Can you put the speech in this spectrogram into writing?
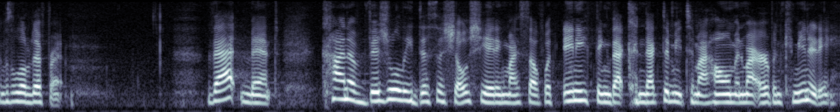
It was a little different. That meant kind of visually disassociating myself with anything that connected me to my home and my urban community.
